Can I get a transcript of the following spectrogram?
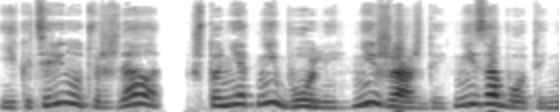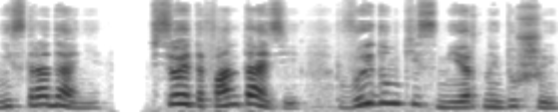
Екатерина утверждала, что нет ни боли, ни жажды, ни заботы, ни страдания. Все это фантазии, выдумки смертной души.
